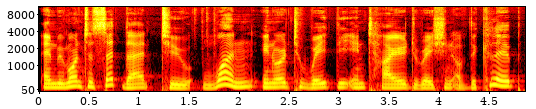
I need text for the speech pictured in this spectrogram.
and we want to set that to 1 in order to wait the entire duration of the clip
